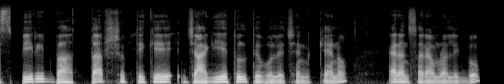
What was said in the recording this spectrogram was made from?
স্পিরিট বা আত্মার শক্তিকে জাগিয়ে তুলতে বলেছেন কেন? এর অ্যান্সারে আমরা লিখব,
